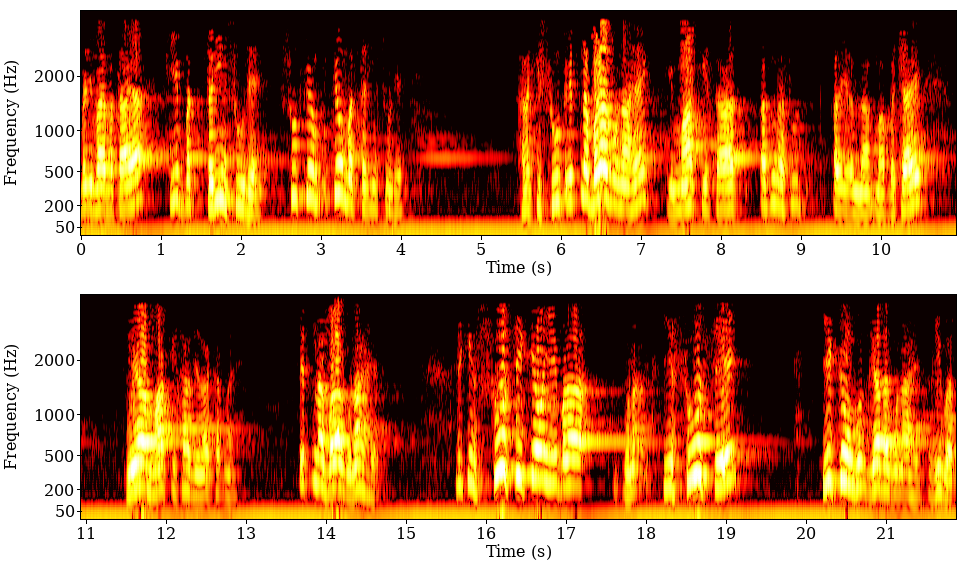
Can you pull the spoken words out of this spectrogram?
بڑی بات بتایا کہ یہ بدترین سود ہے۔ سود کیوں کیوں بدترین سود ہے؟ حالانکہ سود اتنا بڑا گنا ہے کہ ماں کے ساتھ اپنا سود اللہ ماں بچائے گویا ماں کے ساتھ جلا کرنا ہے۔ اتنا بڑا گناہ ہے۔ لیکن سود سے کیوں یہ بڑا گنا یہ سود سے یہ کیوں زیادہ گنا ہے؟ غیبت۔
